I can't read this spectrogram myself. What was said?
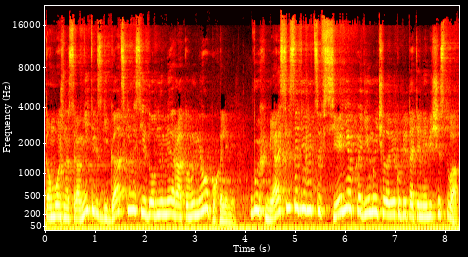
то можно сравнить их с гигантскими съедобными раковыми опухолями. В их мясе содержатся все необходимые человеку питательные вещества.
